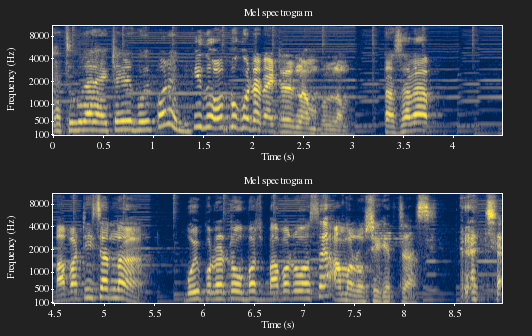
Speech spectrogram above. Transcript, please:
এতগুলা রাইটারের বই পড়েন? কিন্তু অল্প কটা রাইটারের নাম বললাম। তাছাড়া বাবা টিচার না বই পড়াটা অভ্যাস বাবারও আছে আমারও সেক্ষেত্রে আছে। আচ্ছা।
